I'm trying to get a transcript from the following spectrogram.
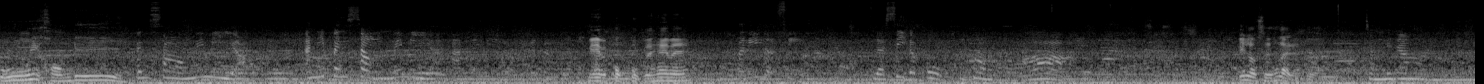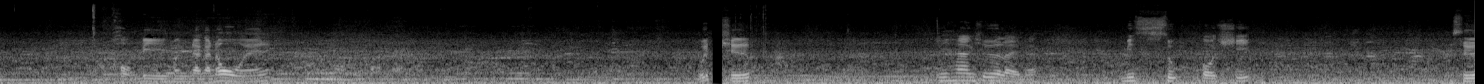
อุ้ยของดี เป็นซองไม่มีเหรอ อันนี้เป็นซองไม่มีเหรอะคะมีแบบปุกๆเลยให้ไหมตอนนี้เหลือสี่เหลือสี่กระปุกอ๋อนี่เราซื้อเท่าไหร่นะตัวจำไม่ได้ ของดีมังดากาโน่ไงชื่อ นี่ห้างชื่ออะไรนะมิสุโ o ชิซื้อ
